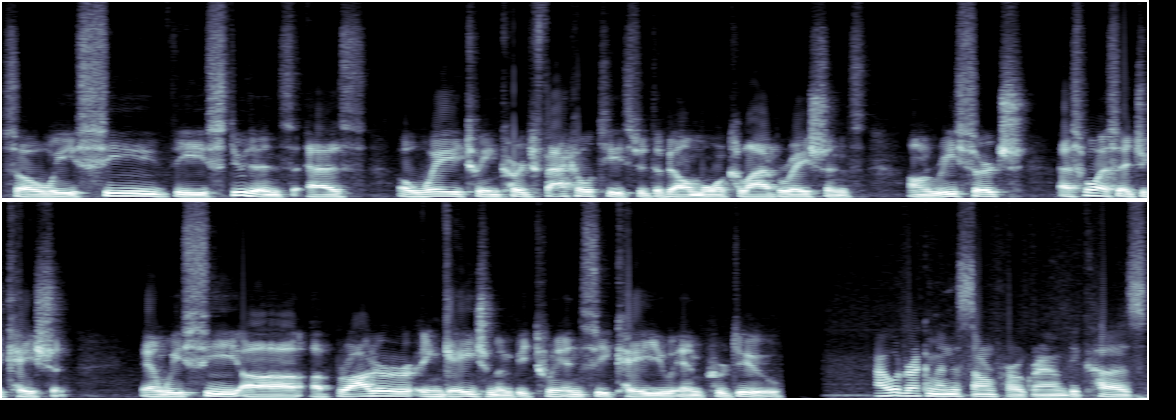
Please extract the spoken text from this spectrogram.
So we see the students as a way to encourage faculties to develop more collaborations on research as well as education. And we see uh, a broader engagement between NCKU and Purdue. I would recommend this summer program because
